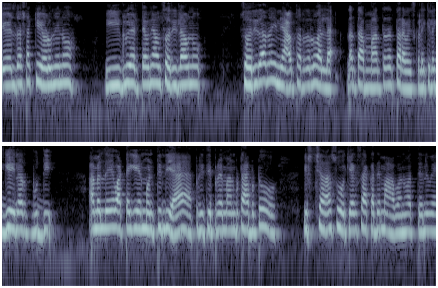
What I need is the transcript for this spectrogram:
ಹೇಳ್ದಷ್ಟ ಕೇಳು ನೀನು. ಈಗಲೂ ಹೇಳ್ತೇವೆ ಅವ್ನು ಸರಿಲ್ಲ ಅವನು. ಸರಿಲ್ಲ ನೀನು ಯಾವ ಥರದಲ್ಲೂ ಅಲ್ಲ. ನನ್ನ ತಮ್ಮ ಅಂತ ತರವಹಿಸ್ಕೊಳಕ್ಕಿಲ್ಲ ಗೇನರ್ ಬುದ್ಧಿ. ಆಮೇಲೆ ಹೊಟ್ಟೆಗೆ ಏನು ಮಾಡ್ತಿದ್ಯಾ ಪ್ರೀತಿ ಪ್ರೇಮ ಅಂದ್ಬಿಟ್ಟು ಆಗ್ಬಿಟ್ಟು ಇಷ್ಟು ಚೆನ್ನಾಗಿ ಸೋಕಿಯಾಗಿ ಸಾಕದೆ ಮಾವನು ಹೊತ್ತೇನುವೆ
